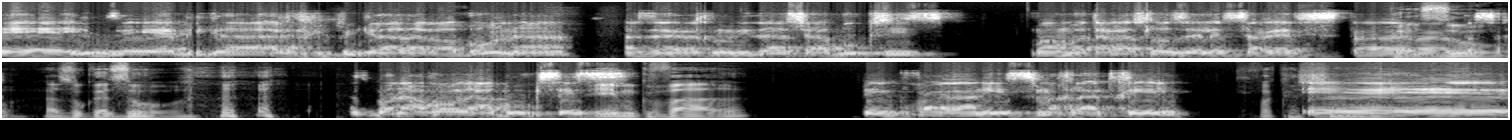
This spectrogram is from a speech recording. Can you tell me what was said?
אה, אם זה יהיה בגלל, רק בגלל הרבונה, אז אנחנו נדע שאבוקסיס, המטרה שלו זה לסרס את ה... גזור, אז הוא גזור. אז בוא נעבור לאבוקסיס, אם כבר, אם כבר, אני אשמח להתחיל. בבקשה. אה,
